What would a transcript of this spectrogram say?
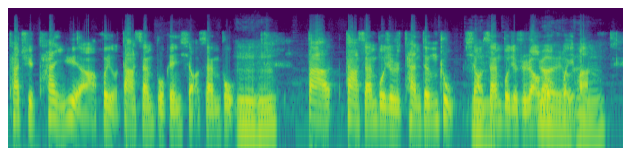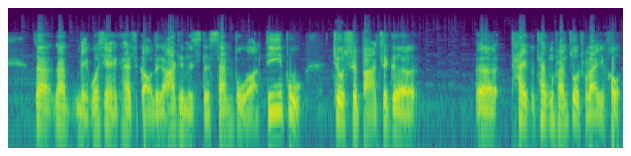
它去探月啊会有大三步跟小三步，嗯哼大大三步就是探灯柱，小三步就是绕落回嘛。嗯那那美国现在也开始搞这个 Artemis 的三步啊，第一步就是把这个呃太太空船做出来以后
